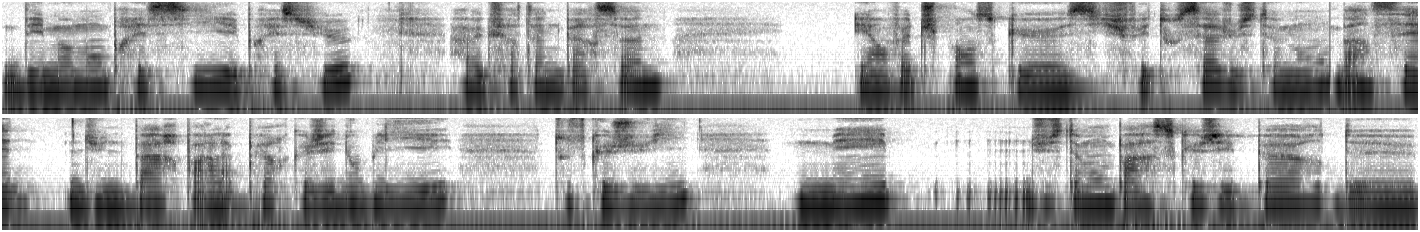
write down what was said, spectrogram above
des moments précis et précieux avec certaines personnes. Et en fait, je pense que si je fais tout ça, justement, ben c'est d'une part par la peur que j'ai d'oublier tout ce que je vis, mais justement parce que j'ai peur de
